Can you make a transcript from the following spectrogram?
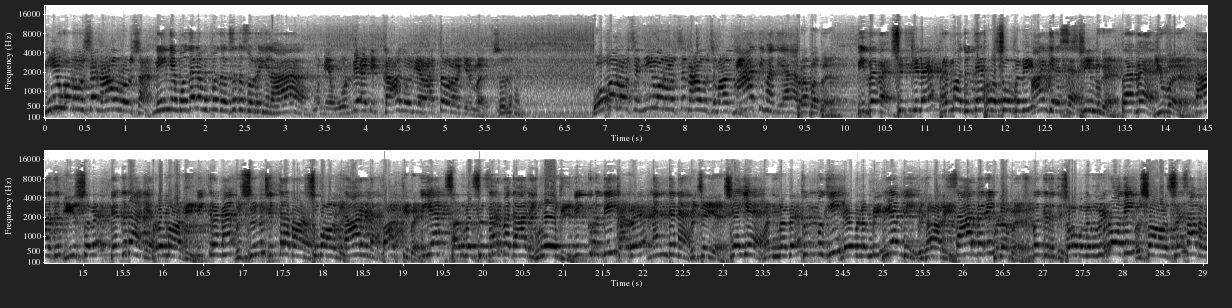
நீ ஒரு வருஷம் நான் ஒரு வருஷம். நீங்க முதல்ல முப்பது வருஷத்துக்கு சொல்றீங்களா? உன்னை ஒரே அடி காது வழியா ரத்தம் வர வைக்கிற மாதிரி சொல்லுங்க. ஒவ்வொரு வருஷம் நீ ஒரு வருஷம் நான் வருஷம் மாத்தி. மாத்தி மாத்தியா? பிரபப. விபவ சிக்கில. பிரமோதுத்த பிரசோபதி. ஆங்கிரச. ஸ்ரீமுக. பவ. யுவ. தாது. ஈஸ்வர. வெகுதானிய. பிரமாதி. விக்ரம. விசு. சித்திரபாணு சுபானு. தாரண. பார்த்திப. விய சர்வசித்த சர்வதாரி. விரோதி விக்ருதி. கர. நந்தன. விஜய. ஜெய. மன்மத. துன்முகி. ஏவிளம்பி விளம்பி விகாரி. சார்வரி. பிளப. சுபகிருதி. சோபகிருதி. விரோதி விசுவாச பிரசாபவ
